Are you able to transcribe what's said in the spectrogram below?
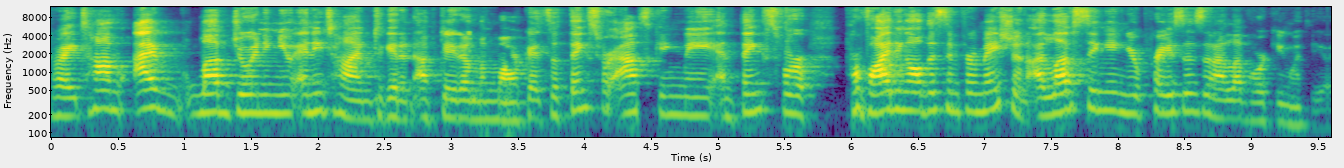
Great. Tom, I love joining you anytime to get an update on the market. So thanks for asking me and thanks for providing all this information. I love singing your praises and I love working with you.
